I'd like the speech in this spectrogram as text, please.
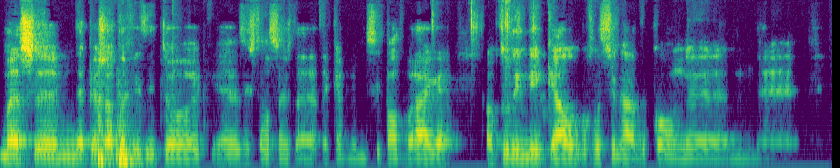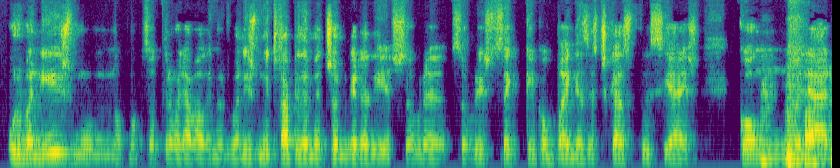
Mas uh, a PJ visitou as instalações da, da Câmara Municipal de Braga, ao que tudo indica algo relacionado relacionado com uh, urbanismo, uma pessoa que trabalhava ali no urbanismo, muito rapidamente, João Nogueira Dias, sobre, sobre isto. Sei que acompanhas estes casos policiais com um olhar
